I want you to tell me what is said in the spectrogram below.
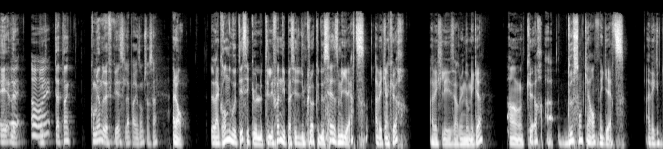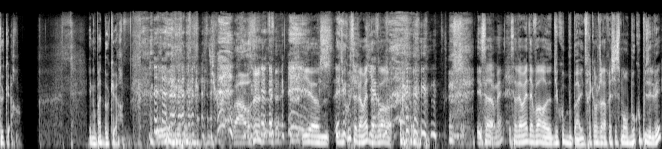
Et Ouais. Oh, ouais. T'atteins combien de FPS là par exemple sur ça? Alors, la grande nouveauté, c'est que le téléphone est passé d'une cloque de 16 MHz avec un cœur, avec les Arduino Mega, à un cœur à 240 MHz avec deux cœurs. Et non pas deux cœurs. Waouh Et, euh, et du coup, ça permet d'avoir. Et ça permet et ça permet d'avoir euh, du coup bah, une fréquence de rafraîchissement beaucoup plus élevée.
